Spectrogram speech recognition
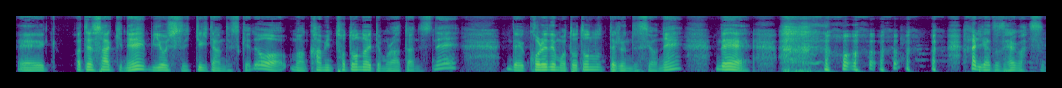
えー、私さっきね美容室行ってきたんですけど、まあ、髪整えてもらったんですねでこれでも整ってるんですよねで ありがとうございます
